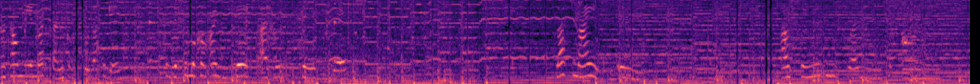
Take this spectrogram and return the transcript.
That's how me and my friend got good at the game. Because if you look at my rebirths, I have four rebirths. Last night, um, I was playing with my friend and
